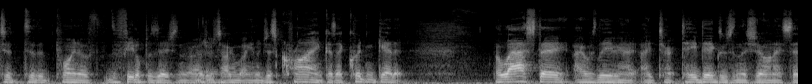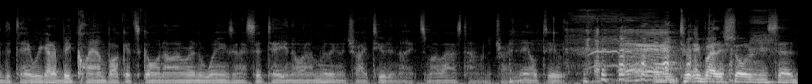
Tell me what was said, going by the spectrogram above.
to, to the point of the fetal position that Roger was talking about, you know, just crying because I couldn't get it. The last day I was leaving, I, I turned, Taye Diggs was in the show, and I said to Taye, we got our big clam buckets going on, we're in the wings, and I said, Taye, you know what, I'm really going to try two tonight. It's my last time, I'm going to try and nail two. and he took me by the shoulder and he said,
